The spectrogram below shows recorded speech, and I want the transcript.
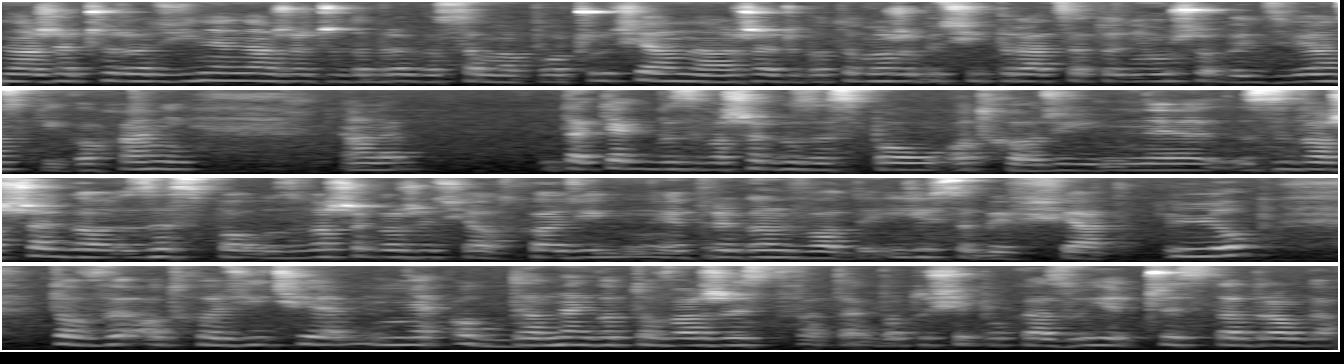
na rzecz rodziny, na rzecz dobrego samopoczucia, na rzecz, bo to może być i praca, to nie muszą być związki, kochani, ale tak jakby z waszego zespołu odchodzi, y, z waszego zespołu, z waszego życia odchodzi y, trygon wody, idzie sobie w świat lub to wy odchodzicie y, od danego towarzystwa, tak, bo tu się pokazuje czysta droga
